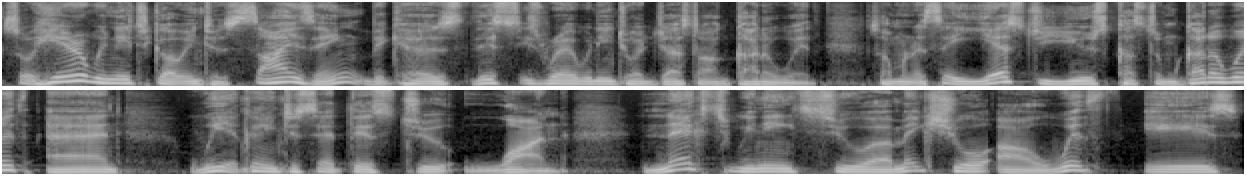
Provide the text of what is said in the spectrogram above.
So here we need to go into sizing because this is where we need to adjust our gutter width. So I'm going to say yes to use custom gutter width and we are going to set this to one. Next, we need to uh, make sure our width is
